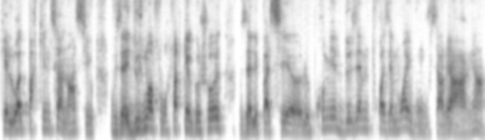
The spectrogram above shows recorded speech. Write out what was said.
quelle loi de Parkinson. Hein. Si vous avez 12 mois pour faire quelque chose, vous allez passer le premier, le deuxième, troisième mois, ils vont vous servir à rien.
